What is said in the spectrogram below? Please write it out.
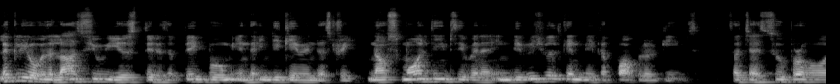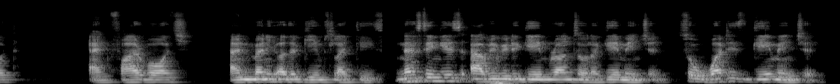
Luckily, over the last few years, there is a big boom in the indie game industry. Now, small teams, even an individual, can make a popular games such as Superhot and Firewatch and many other games like these. Next thing is every video game runs on a game engine. So, what is game engine?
